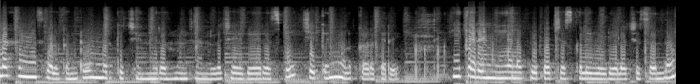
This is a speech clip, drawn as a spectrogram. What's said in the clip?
Hello friends welcome to Amar kitchen. మీరు మన ఛానల్లో చేయబోయే రెసిపీ చికెన్ ములక్కాడ కర్రీ. ఈ కర్రీని ఎలా ప్రిపేర్ చేసుకోవాలి వీడియోలో చూసేద్దాం.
